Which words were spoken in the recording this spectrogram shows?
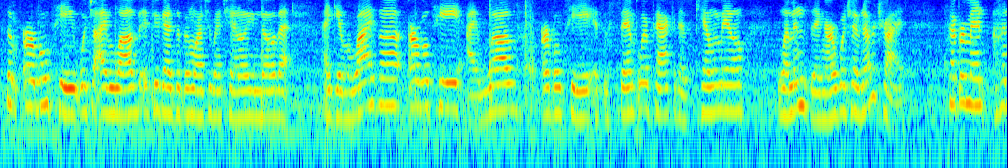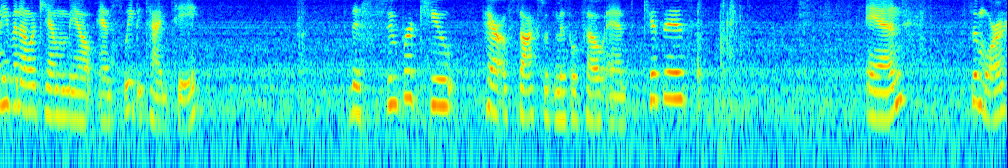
some herbal tea, which I love. If you guys have been watching my channel, you know that I give Eliza herbal tea. I love herbal tea. It's a sampler pack. It has chamomile, lemon zinger, which I've never tried, peppermint, honey vanilla chamomile, and sleepy time tea. This super cute pair of socks with mistletoe and kisses and some more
